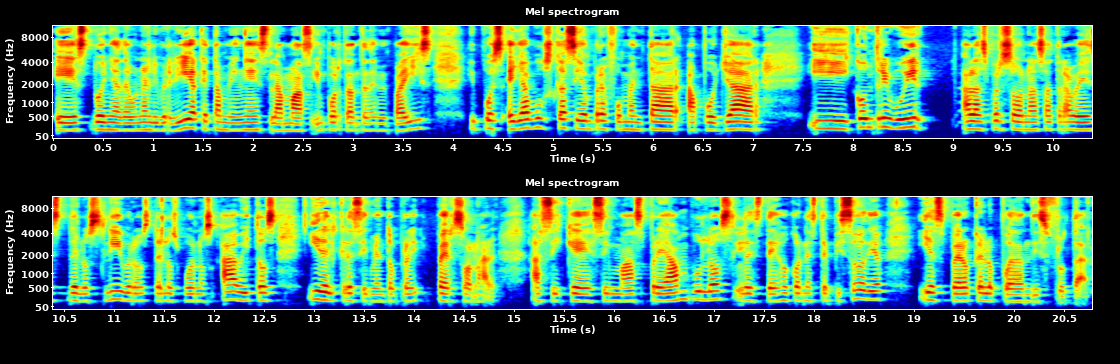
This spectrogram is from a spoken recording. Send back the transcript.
es dueña de una librería que también es la más importante de mi país y pues ella busca siempre fomentar, apoyar y contribuir a las personas a través de los libros, de los buenos hábitos y del crecimiento personal. Así que sin más preámbulos, les dejo con este episodio y espero que lo puedan disfrutar.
